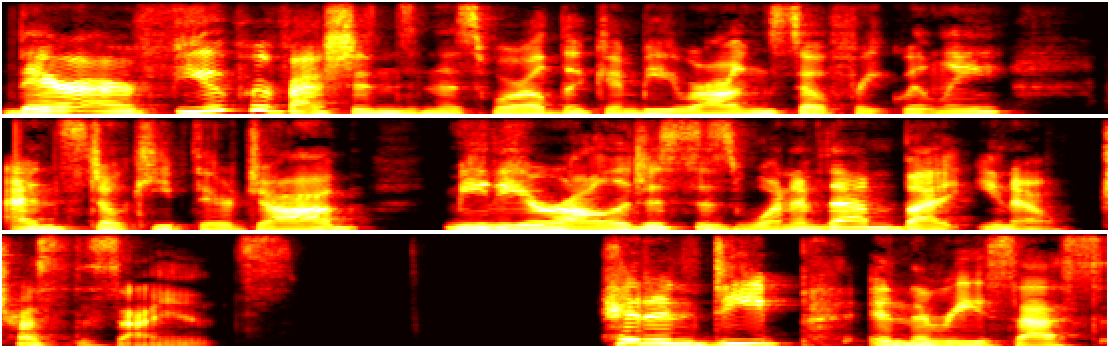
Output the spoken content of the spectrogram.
There are few professions in this world that can be wrong so frequently and still keep their job. Meteorologist is one of them, but you know, trust the science. Hidden deep in the recess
